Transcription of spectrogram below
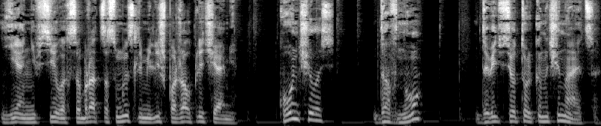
Я не в силах собраться с мыслями, лишь пожал плечами. «Кончилось? Давно? Да ведь все только начинается.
